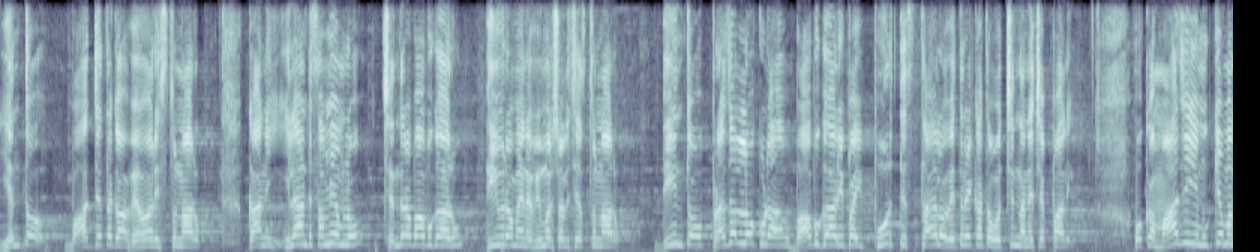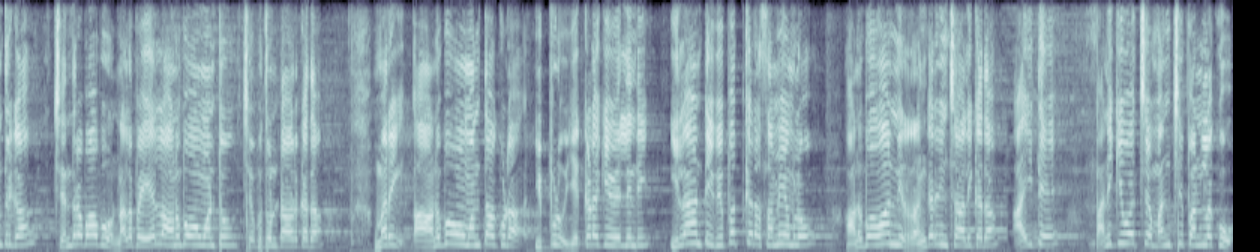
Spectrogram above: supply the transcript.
ఎంతో బాధ్యతగా వ్యవహరిస్తున్నారు. కానీ ఇలాంటి సమయంలో చంద్రబాబు గారు తీవ్రమైన విమర్శలు చేస్తున్నారు. దీంతో ప్రజల్లో కూడా బాబు గారిపై పూర్తి స్థాయిలో వ్యతిరేకత వచ్చిందనే చెప్పాలి. ఒక మాజీ ముఖ్యమంత్రిగా చంద్రబాబు నలభై ఏళ్ళ అనుభవం అంటూ చెబుతుంటారు కదా. మరి ఆ అనుభవం అంతా కూడా ఇప్పుడు ఎక్కడికి వెళ్ళింది? ఇలాంటి విపత్కర సమయంలో అనుభవాన్ని రంగరించాలి కదా. అయితే పనికి వచ్చే మంచి పనులకు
